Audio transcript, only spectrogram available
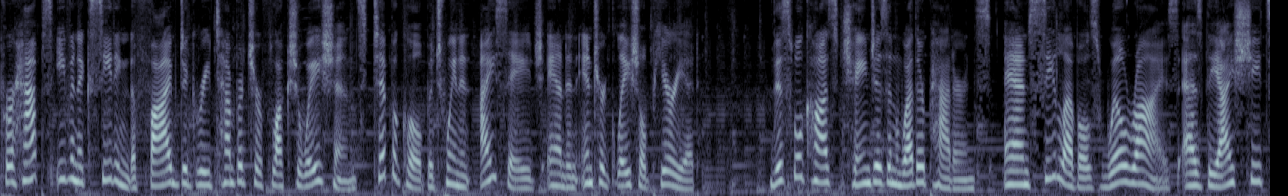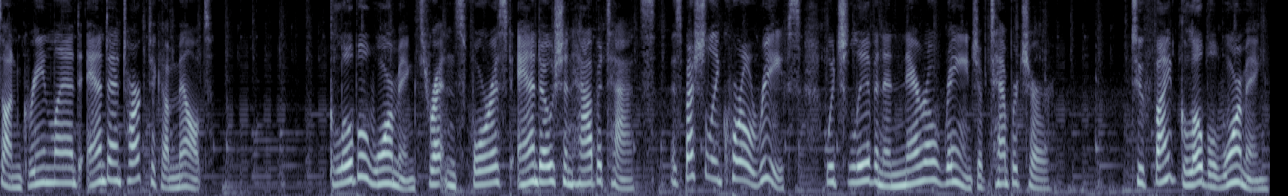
perhaps even exceeding the 5 degree temperature fluctuations typical between an ice age and an interglacial period. This will cause changes in weather patterns, and sea levels will rise as the ice sheets on Greenland and Antarctica melt. Global warming threatens forest and ocean habitats, especially coral reefs, which live in a narrow range of temperature. To fight global warming,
